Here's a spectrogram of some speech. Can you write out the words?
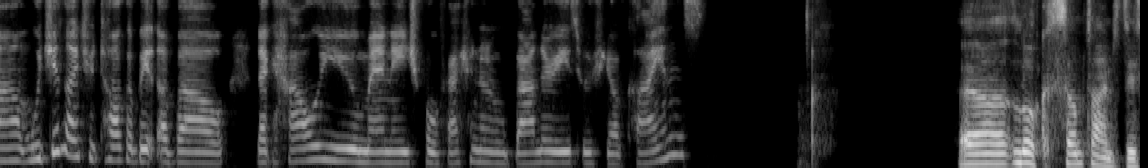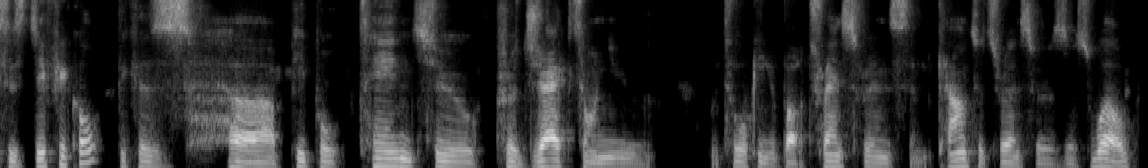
Um, would you like to talk a bit about like how you manage professional boundaries with your clients? Uh, look, sometimes this is difficult because uh, people tend to project on you. We're talking about transference and counter transference as well.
